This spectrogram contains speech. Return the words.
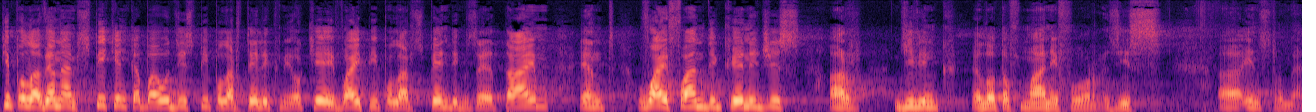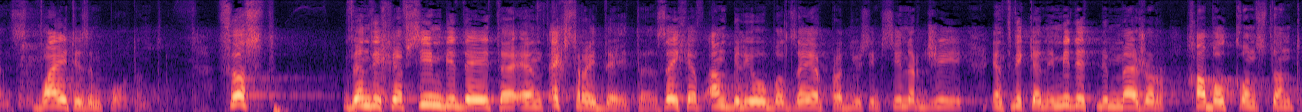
People are, when I'm speaking about this, people are telling me, okay, why people are spending their time and why funding energies are giving a lot of money for these uh, instruments. Why it is important? First, when we have CMB data and X-ray data, they have unbelievable, they are producing synergy, and we can immediately measure Hubble constant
